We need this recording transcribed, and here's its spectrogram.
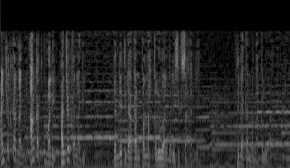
hancurkan lagi, angkat kembali, hancurkan lagi. Dan dia tidak akan pernah keluar dari siksaannya. Tidak akan pernah keluar.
